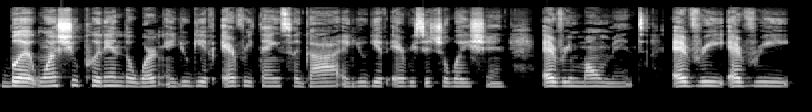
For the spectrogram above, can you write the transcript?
But once you put in the work and you give everything to God and you give every situation, every moment, every every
